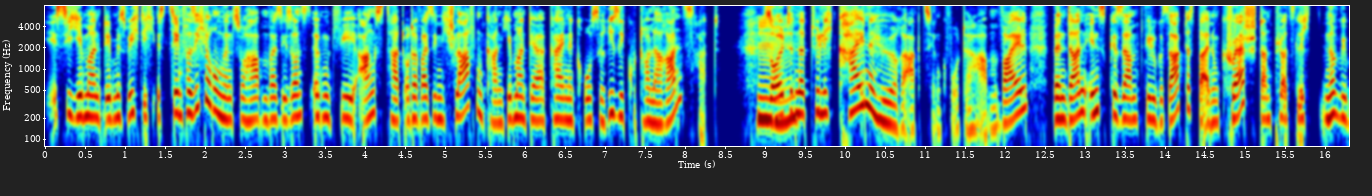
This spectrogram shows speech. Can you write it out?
ist sie jemand, dem es wichtig ist, zehn Versicherungen zu haben, weil sie sonst irgendwie Angst hat oder weil sie nicht schlafen kann? Jemand, der keine große Risikotoleranz hat mhm. sollte natürlich keine höhere Aktienquote haben, weil wenn dann insgesamt, wie du gesagt hast, bei einem Crash dann plötzlich, ne, wie,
